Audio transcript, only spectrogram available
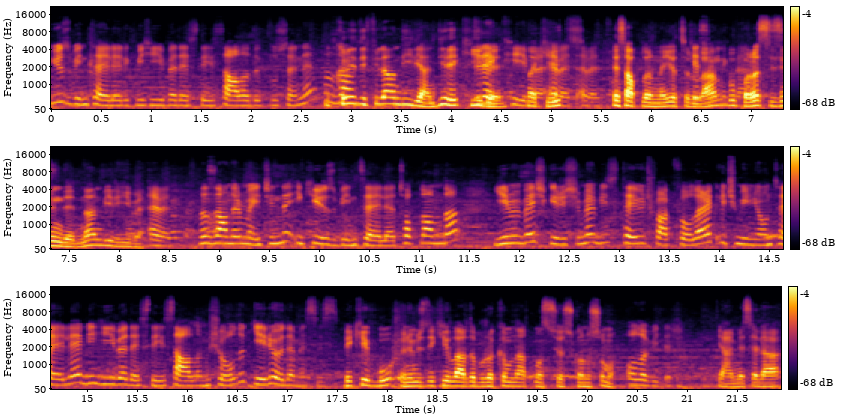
100 bin TL'lik bir hibe desteği sağladık bu sene. Bu Hızlan- kredi falan değil yani direkt hibe, Direkt hibe, nakit evet, evet. hesaplarına yatırılan bu Kesinlikle. para sizin denilen bir hibe. Evet. Hızlandırma için de 200 bin TL. Toplamda 25 girişime biz T3 Vakfı olarak 3 milyon TL bir hibe desteği sağlamış olduk. Geri ödemesiz. Peki bu önümüzdeki yıllarda bu rakamın artması söz konusu mu? Olabilir. Yani mesela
